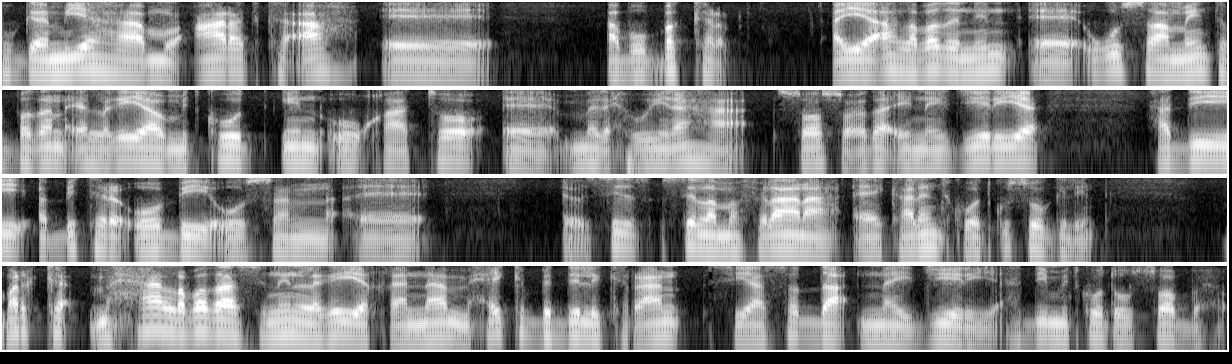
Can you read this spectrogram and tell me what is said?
hogaamiyaha mucaaradka ah ee abubakar ayaa ah labada nin ugu saameynta badan ee laga yaabo midkood in uu qaato madaxweynaha soo socda ee nigeria. Haddii peter obi uusan si lama filaan ah kaalinta kuwaad ku soo gelin. Marka maxaa labadaas nin laga yaqaanaa? Maxay ka bedeli karaan siyaasadda nigeria? Haddii midkood uu soo baxo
